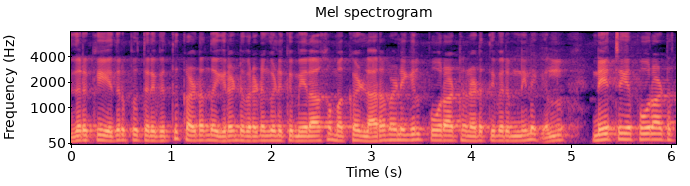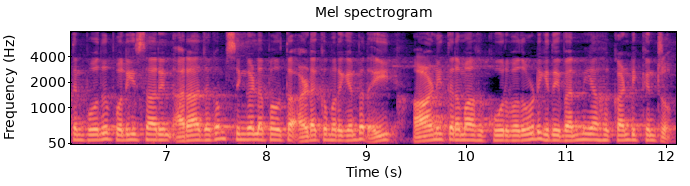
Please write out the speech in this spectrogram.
இதற்கு எதிர்ப்பு தெரிவித்து கடந்த இரண்டு வருடங்களுக்கு மேலாக மக்கள் அறவழியில் போராட்டம் நடத்தி வரும் நிலையில் நேற்றைய போராட்டத்தின் போது போலீசாரின் அராஜகம் சிங்கள பௌத்த அடக்குமுறை என்பதை ஆணித்தரமாக கூறுவதோடு இதை வன்மையாக கண்டிக்கின்றோம்.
